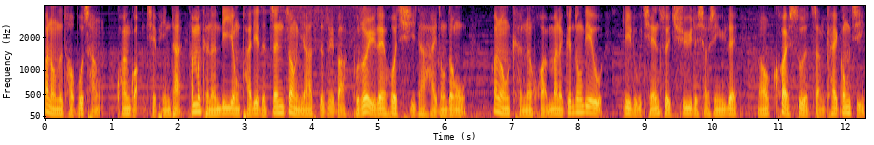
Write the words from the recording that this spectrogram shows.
幻龙的头部长、宽广且平坦，它们可能利用排列的针状牙齿的嘴巴捕捉鱼类或其他海中动物。幻龙可能缓慢地跟踪猎物，例如潜水区域的小型鱼类，然后快速地展开攻击。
